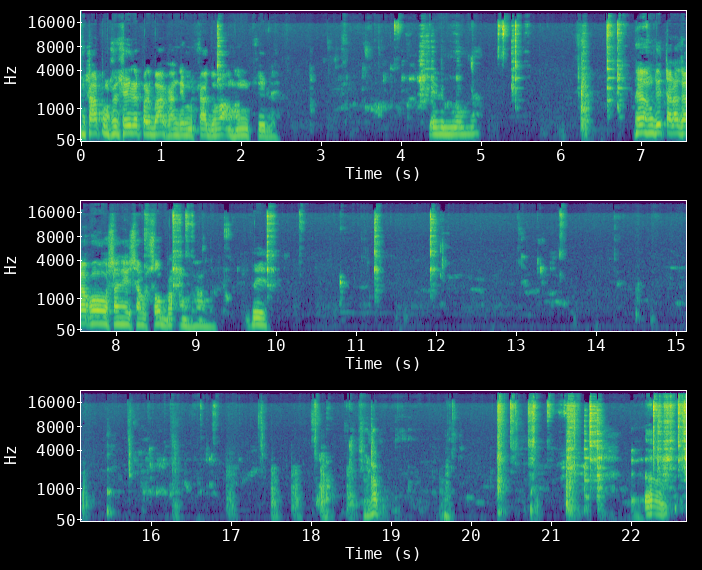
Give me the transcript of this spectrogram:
Ang tapong sa sili, palibasa, hindi masyado maanghang sili. Sabi mo na. Pero hindi talaga ako sanay sa sobrang anghang. Kasi, Sarap. uh,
